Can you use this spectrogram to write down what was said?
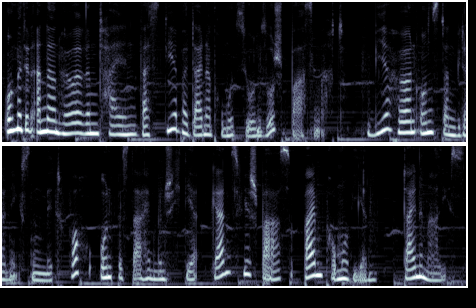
und mit den anderen Hörerinnen teilen, was dir bei deiner Promotion so Spaß macht. Wir hören uns dann wieder nächsten Mittwoch und bis dahin wünsche ich dir ganz viel Spaß beim Promovieren. Deine Malis.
